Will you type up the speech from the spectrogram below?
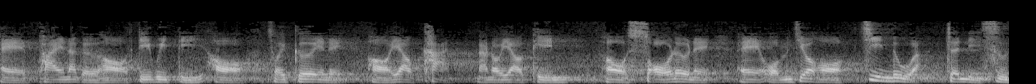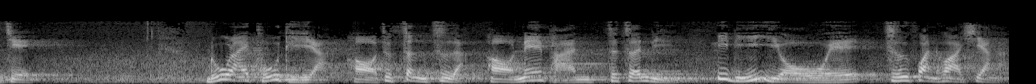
哎拍那个哦 DVD 哦，所以各位呢哦要看，然后要听，哦熟了呢，哎我们就哦进入啊真理世界，如来菩提呀，哦这正智啊，哦涅盘之真理，一理有为之幻化相啊，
